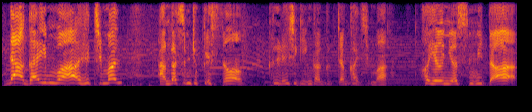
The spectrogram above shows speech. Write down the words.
나가 임마 했지만 안 갔으면 좋겠어. 클래식 인간극장 가지마. 허연이었습니다.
